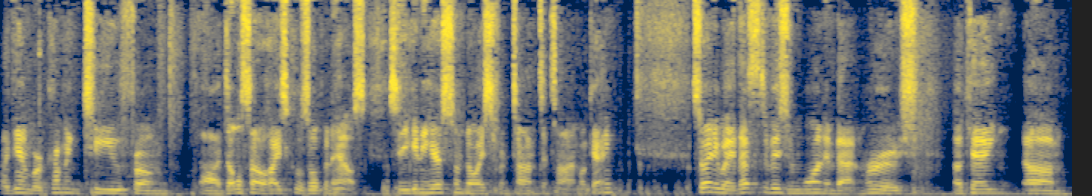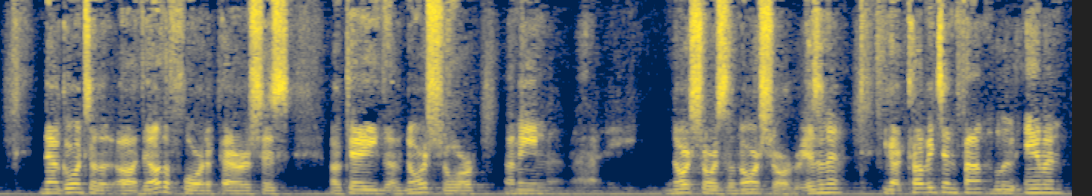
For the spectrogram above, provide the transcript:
again, we're coming to you from uh, High School's open house. So you're going to hear some noise from time to time, okay? So anyway, that's Division One in Baton Rouge, okay? Um, now going to the, uh, the other Florida parishes, okay, the North Shore. I mean, uh, North Shore is the North Shore, isn't it? You got Covington, Fontainebleau, Hammond,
